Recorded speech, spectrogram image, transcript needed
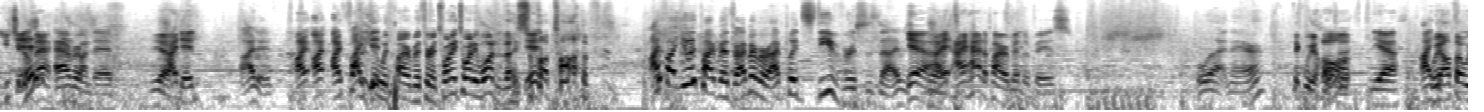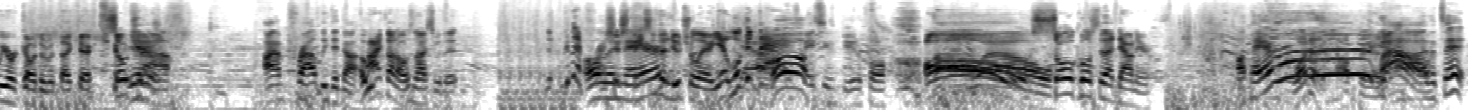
you did? back. Everyone did. Yeah, I did. I did. I I, I fought you did. with Pyra/Mythra in 2021, and I still did. up top. I thought you with Pyre I remember I played Steve versus that. It was Yeah. I, I had a Pyra/Mythra phase. Pull that in there. I think we all Oh, yeah. I we did. all thought we were goaded with that character. So true. Yeah. I proudly did not. Ooh. I thought I was nice with it. Look at that Oh, pressure the space in the neutral area. Yeah, look at Yeah, that. Oh. Spacing's beautiful. Oh, wow. so close to that down air. Up air? What a up air. Wow. that's it.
